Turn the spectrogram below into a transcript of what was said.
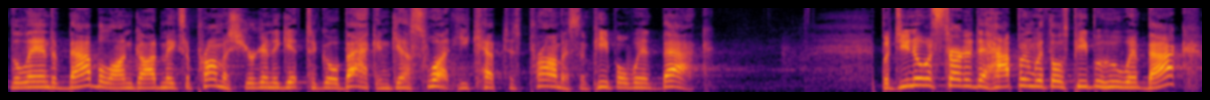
the land of Babylon, God makes a promise you're going to get to go back. And guess what? He kept his promise, and people went back. But do you know what started to happen with those people who went back?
